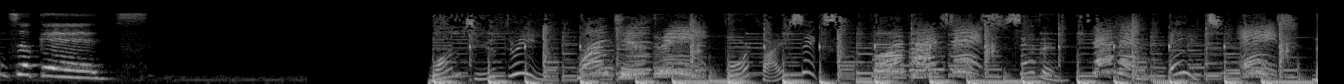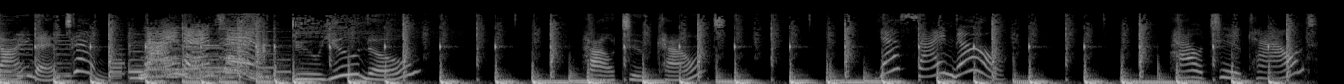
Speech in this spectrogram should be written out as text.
Kidzo Kids. One, two, three. One, two, three, Four, five, six. four, five, six, Seven, seven, eight, eight, nine, and ten. nine, and ten. Do you know how to count? Yes, I know how to count.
